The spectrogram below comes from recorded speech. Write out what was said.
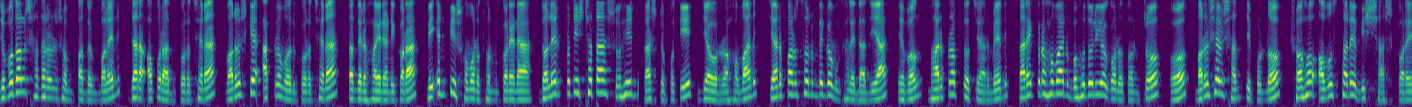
যুবদল সাধারণ সম্পাদক বলেন, যারা অপরাধ করছে না, মানুষকে আক্রমণ করছে না, তাদের হয়রানি করা বিএনপি সমর্থন করে না। দলের প্রতিষ্ঠাতা শহীদ রাষ্ট্রপতি জিয়াউর রহমান, চেয়ারপারসন বেগম খালেদা জিয়া এবং ভারপ্রাপ্ত চেয়ারম্যান তারেক রহমান বহুদলীয় গণতন্ত্র ও মানুষের শান্তিপূর্ণ সহ অবস্থানে বিশ্বাস করে।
